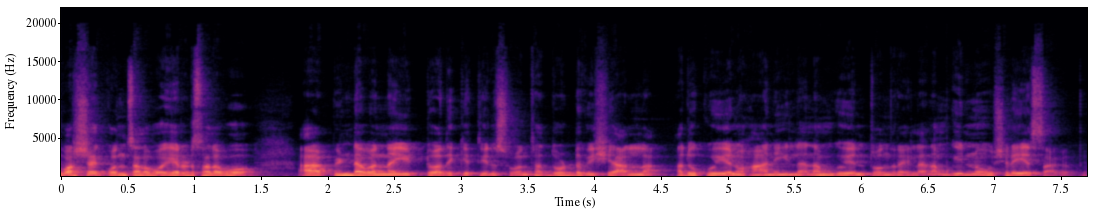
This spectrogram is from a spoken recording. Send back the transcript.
ವರ್ಷಕ್ಕೆ ಒಂದು ಸಲವೋ, ಎರಡು ಸಲವೋ ಆ ಪಿಂಡವನ್ನು ಇಟ್ಟು ಅದಕ್ಕೆ ತಿನ್ನಿಸುವಂಥ ದೊಡ್ಡ ವಿಷಯ ಅಲ್ಲ. ಅದಕ್ಕೂ ಏನು ಹಾನಿ ಇಲ್ಲ, ನಮಗೂ ಏನು ತೊಂದರೆ ಇಲ್ಲ, ನಮಗೂ ಇನ್ನೂ ಶ್ರೇಯಸ್ಸಾಗುತ್ತೆ.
